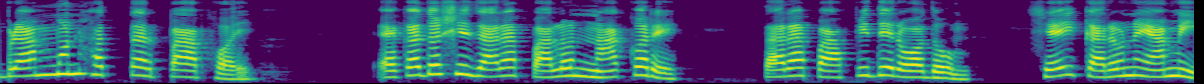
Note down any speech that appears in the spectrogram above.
ব্রাহ্মণ হত্যার পাপ হয়। একাদশী যারা পালন না করে, তারা পাপীদের অদম সেই কারণে আমি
